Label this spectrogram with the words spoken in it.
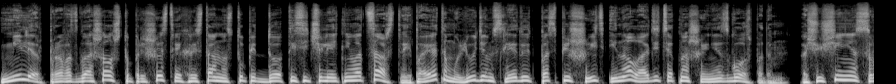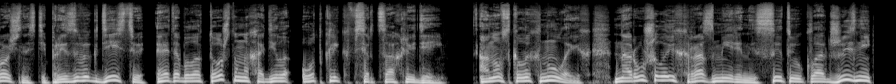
Миллер провозглашал, что пришествие Христа наступит до тысячелетнего царства, и поэтому людям следует поспешить и наладить отношения с Господом. Ощущение срочности, призывы к действию — это было то, что находило отклик в сердцах людей. Оно всколыхнуло их, нарушило их размеренный, сытый уклад жизни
